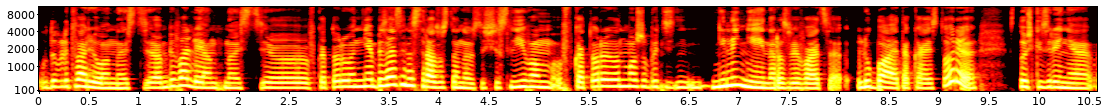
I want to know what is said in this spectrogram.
удовлетворенность, амбивалентность, э, в которой он не обязательно сразу становится счастливым, в которой он, может быть, нелинейно развивается. Любая такая история с точки зрения,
